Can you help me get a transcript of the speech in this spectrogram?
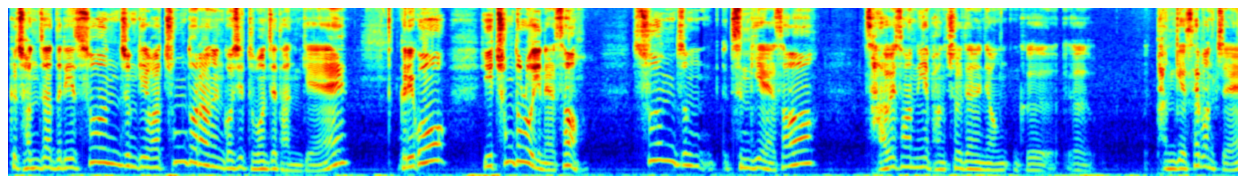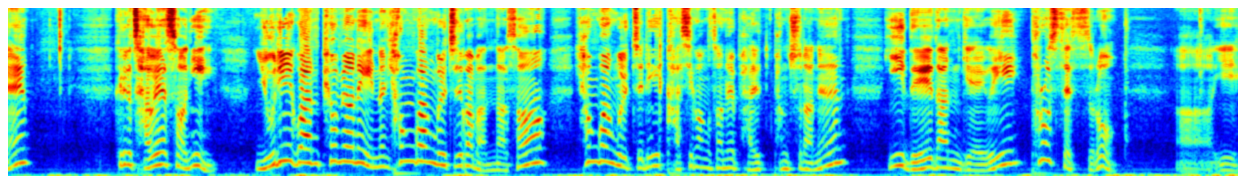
그 전자들이 수은 증기와 충돌하는 것이 두 번째 단계, 그리고 이 충돌로 인해서 수은증기에서 자외선이 방출되는 영, 그 어, 단계 세 번째, 그리고 자외선이 유리관 표면에 있는 형광 물질과 만나서 형광 물질이 가시광선을 발, 방출하는 이 네 단계의 프로세스로 어, 이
